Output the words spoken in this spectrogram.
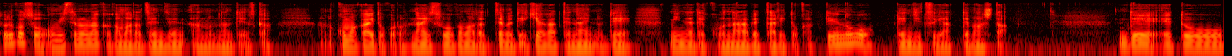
それこそお店の中がまだ全然あの何て言うんですかあの細かいところ内装がまだ全部出来上がってないのでみんなでこう並べたりとかっていうのを連日やってました。でえっと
